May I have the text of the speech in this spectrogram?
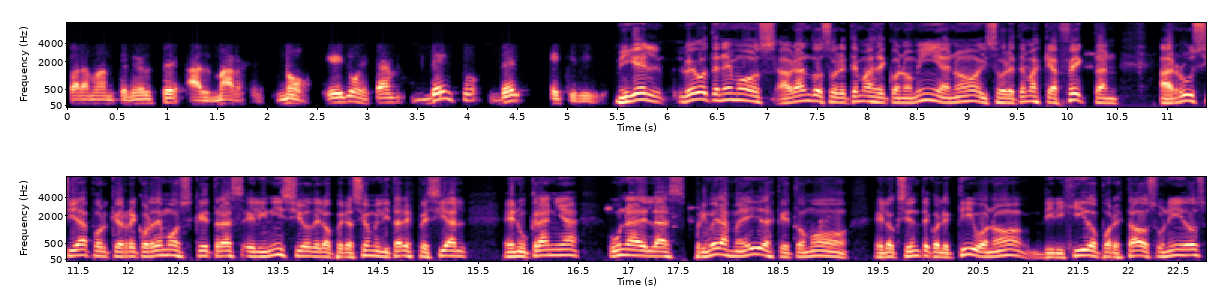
para mantenerse al margen. No, ellos están dentro del Miguel, luego tenemos hablando sobre temas de economía, ¿no? Y sobre temas que afectan a Rusia, porque recordemos que tras el inicio de la operación militar especial en Ucrania, una de las primeras medidas que tomó el occidente colectivo, ¿no? Dirigido por Estados Unidos,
